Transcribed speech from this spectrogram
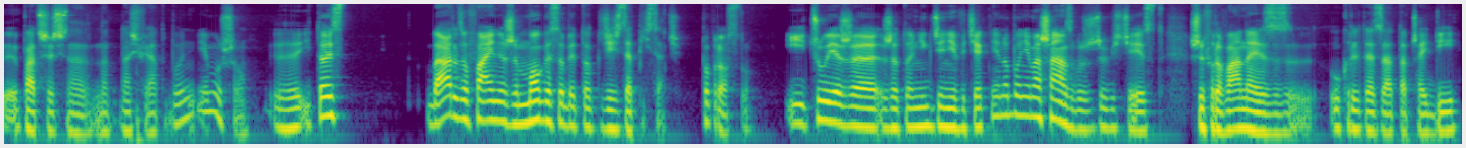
y, patrzeć na, na, na świat, bo nie muszą. I to jest bardzo fajne, że mogę sobie to gdzieś zapisać. Po prostu. I czuję, że, że to nigdzie nie wycieknie, no bo nie ma szans, bo rzeczywiście jest szyfrowane, jest ukryte za Touch ID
